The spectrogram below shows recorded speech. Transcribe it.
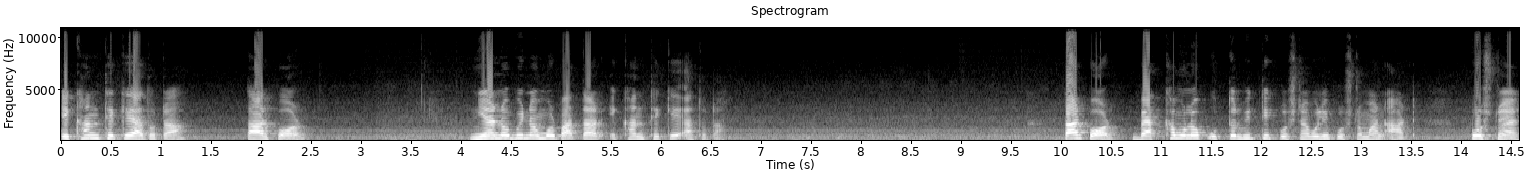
এখান থেকে এতটা। তারপর নিরানব্বই নম্বর পাতার এখান থেকে এতটা। তারপর ব্যাখ্যামূলক উত্তরভিত্তিক প্রশ্নাবলী প্রশ্নমান আট। প্রশ্ন এক,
